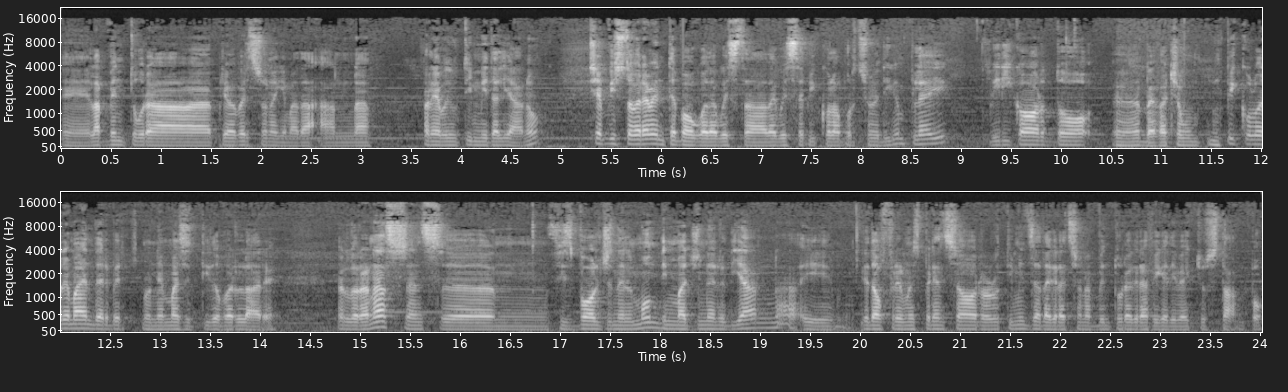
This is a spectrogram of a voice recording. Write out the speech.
eh, l'avventura prima persona chiamata Anna. Parliamo di un team italiano si è visto veramente poco da questa, da questa piccola porzione di gameplay. Vi ricordo, eh, vabbè, facciamo un, un, piccolo reminder per chi non ne ha mai sentito parlare. Allora, Nassens eh, si svolge nel mondo immaginario di Anna e, ed offre un'esperienza horror ottimizzata grazie a un'avventura grafica di vecchio stampo.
